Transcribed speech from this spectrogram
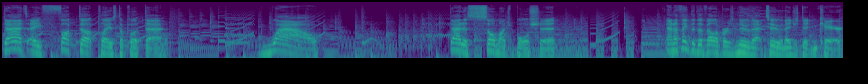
That's a fucked up place to put that. Wow. That is so much bullshit. And I think the developers knew that too, and they just didn't care.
